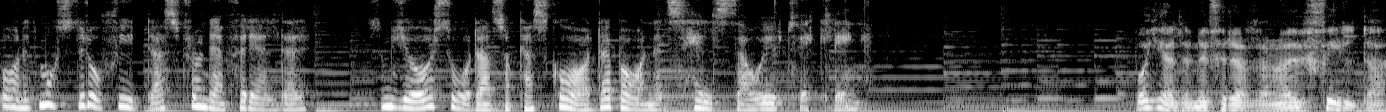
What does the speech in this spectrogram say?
Barnet måste då skyddas från den förälder som gör sådant som kan skada barnets hälsa och utveckling. Vad gäller när föräldrarna är skilda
